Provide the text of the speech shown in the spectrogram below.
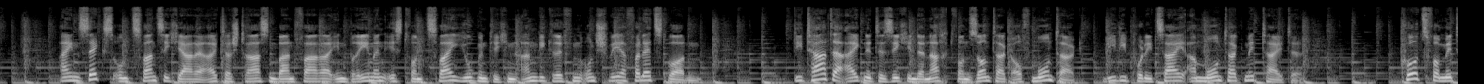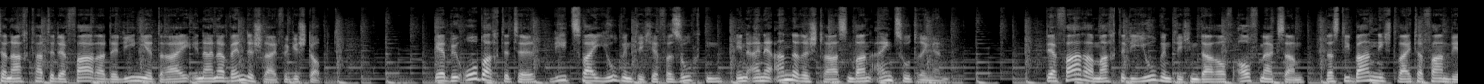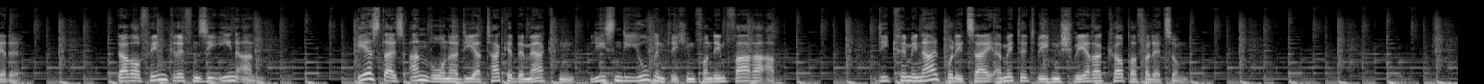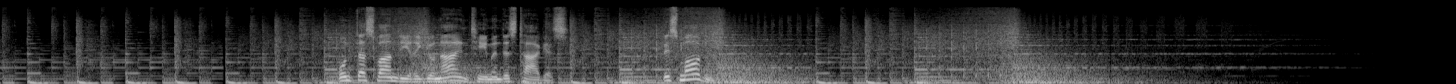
Ein 26 Jahre alter Straßenbahnfahrer in Bremen ist von zwei Jugendlichen angegriffen und schwer verletzt worden. Die Tat ereignete sich in der Nacht von Sonntag auf Montag, wie die Polizei am Montag mitteilte. Kurz vor Mitternacht hatte der Fahrer der Linie 3 in einer Wendeschleife gestoppt. Er beobachtete, wie zwei Jugendliche versuchten, in eine andere Straßenbahn einzudringen. Der Fahrer machte die Jugendlichen darauf aufmerksam, dass die Bahn nicht weiterfahren werde. Daraufhin griffen sie ihn an. Erst als Anwohner die Attacke bemerkten, ließen die Jugendlichen von dem Fahrer ab. Die Kriminalpolizei ermittelt wegen schwerer Körperverletzung. Und das waren die regionalen Themen des Tages. Bis morgen!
